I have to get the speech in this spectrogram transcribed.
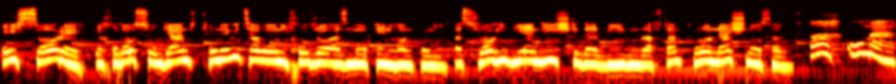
ای ساره به خدا سوگند تو نمی‌توانی خود را از ما پنهان کنی پس راهی بیاندیش که در بیرون رفتن تو را نشناسند آه عمر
